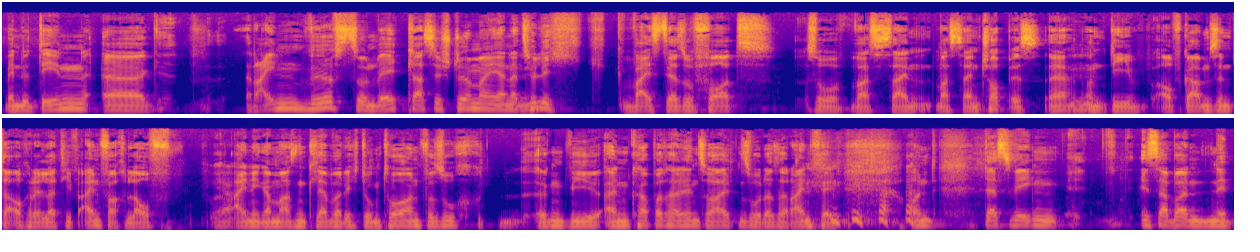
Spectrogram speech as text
wenn du den äh, reinwirfst, so ein Weltklasse-Stürmer, ja natürlich weiß der sofort so, was sein, was sein Job ist. Ja? Und die Aufgaben sind da auch relativ einfach. Lauf Mhm. Ja. einigermaßen clever Richtung Tor und versuch irgendwie einen Körperteil hinzuhalten, so dass er reinfällt. und deswegen ist aber eine,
